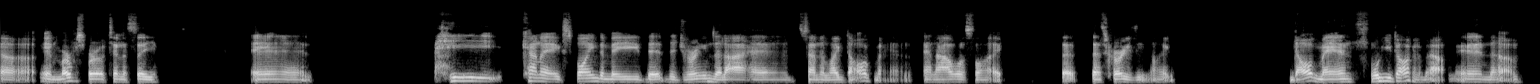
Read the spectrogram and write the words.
uh, in Murfreesboro, Tennessee, and he kind of explained to me that the dream that I had sounded like Dog Man, and I was like, "That that's crazy! Like dog man, what are you talking about? And um,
